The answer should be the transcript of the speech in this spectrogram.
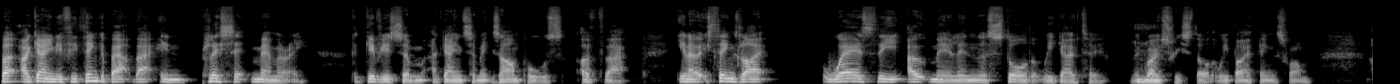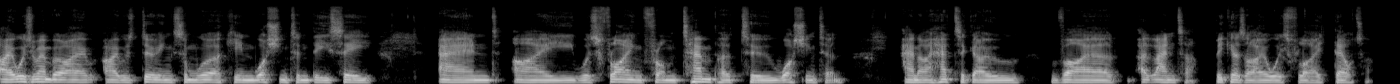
but again, if you think about that implicit memory, I'll give you some, again, some examples of that. You know, it's things like where's the oatmeal in the store that we go to, the mm-hmm. grocery store that we buy things from? I always remember I, I was doing some work in Washington, D.C., and I was flying from Tampa to Washington, and I had to go via Atlanta because I always fly Delta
